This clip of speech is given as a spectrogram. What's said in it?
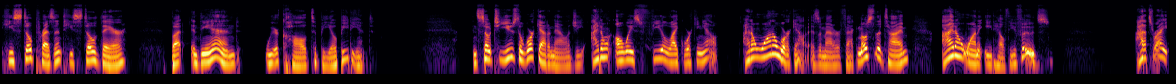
He's still present, He's still there, but in the end, we're called to be obedient. And so, to use the workout analogy, I don't always feel like working out. I don't want to work out, as a matter of fact. Most of the time, I don't want to eat healthy foods. That's right.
